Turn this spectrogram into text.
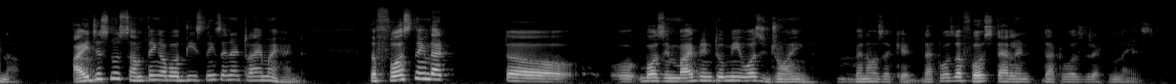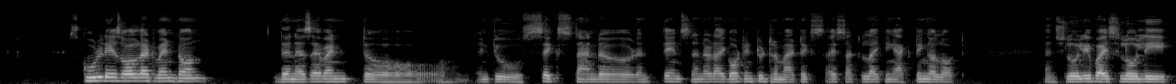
enough. I hmm. just know something about these things, and I try my hand. The first thing that uh, was imbibed into me was drawing when I was a kid. That was the first talent that was recognized. School days, all that went on. Then, as I went uh, into sixth standard and tenth standard, I got into dramatics. I started liking acting a lot. and slowly by slowly,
